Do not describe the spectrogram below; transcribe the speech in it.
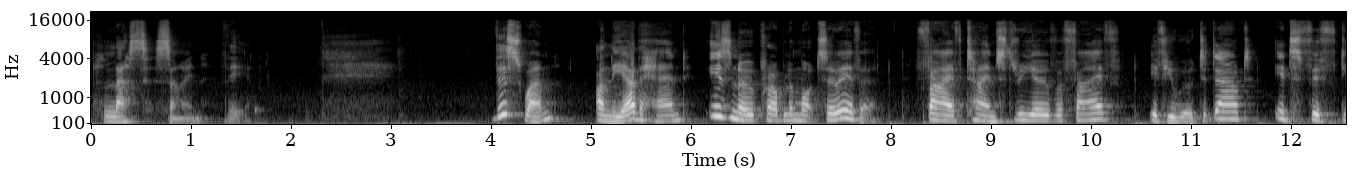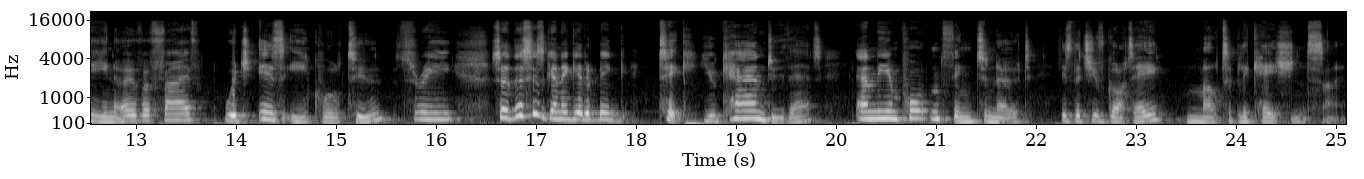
plus sign there. This one, on the other hand, is no problem whatsoever. 5 times 3 over 5, if you worked it out, it's 15 over 5, which is equal to 3. So this is going to get a big tick. You can do that. And the important thing to note is that you've got a multiplication sign.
